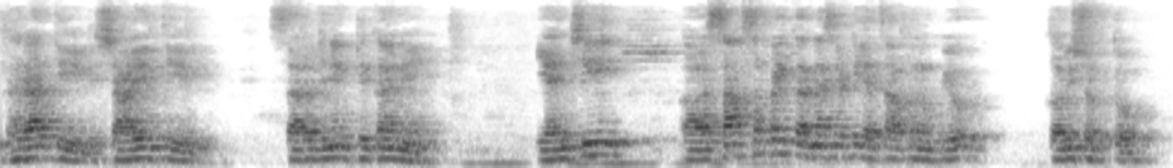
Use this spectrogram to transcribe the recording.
घरातील शाळेतील सार्वजनिक ठिकाणी यांची साफसफाई करण्यासाठी याचा आपण उपयोग करू शकतो.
